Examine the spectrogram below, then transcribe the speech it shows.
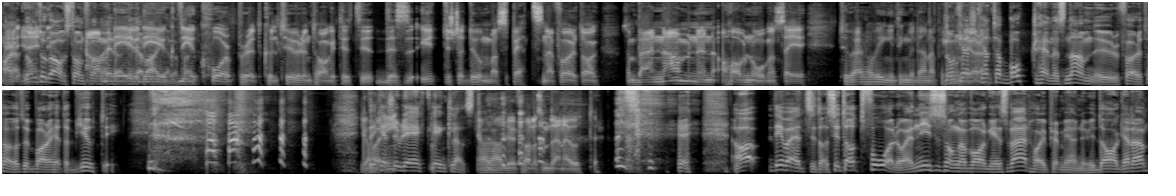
Nej, de nej, tog avstånd från ja, men det, är, Ida det, Warg är, i ju- det är corporate-kulturen taget till dess yttersta dumma spets när företag som bär namnen av någon säger tyvärr har vi ingenting med denna person De att kanske göra. kan ta bort hennes namn ur företaget och så bara heta Beauty. Jag Det kanske in- blir enklast. Jag har aldrig hört talas om denna utter. Ja, det var ett citat. Citat två då. En ny säsong av Wahlgrens värld har ju premiär nu i dagarna.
